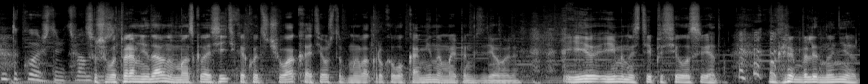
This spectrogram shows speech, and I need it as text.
Ну, такое что-нибудь вам... Слушай, вот прям недавно в Москва-Сити какой-то чувак хотел, чтобы мы вокруг его камина мэппинг сделали. И именно с типа силы света. Мы говорим, блин, ну нет.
